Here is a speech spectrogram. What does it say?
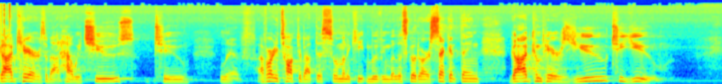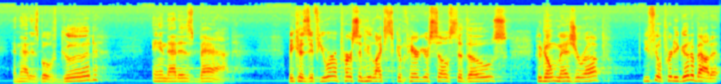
God cares about how we choose to live. I've already talked about this, so I'm going to keep moving, but let's go to our second thing. God compares you to you, and that is both good and that is bad. Because if you're a person who likes to compare yourselves to those who don't measure up, you feel pretty good about it.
